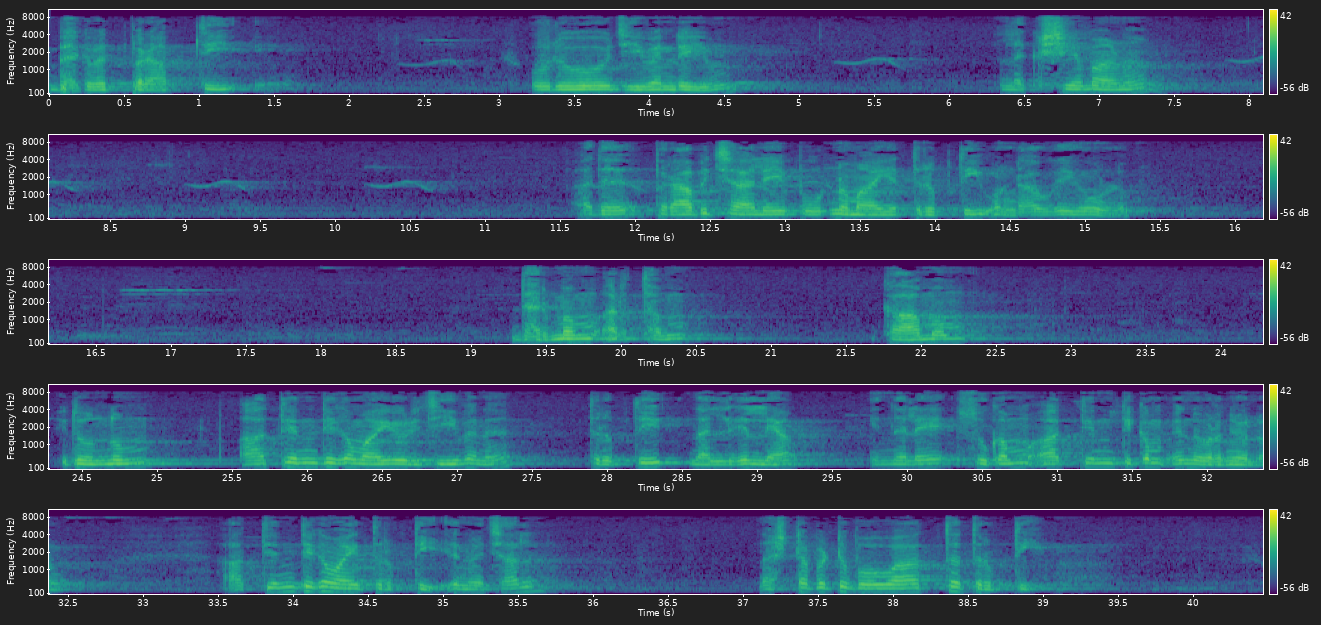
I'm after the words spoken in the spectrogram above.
ഭഗവത് പ്രാപ്തി ഓരോ ജീവന്റെയും ലക്ഷ്യമാണ്. അത് പ്രാപിച്ചാലേ പൂർണമായ തൃപ്തി ഉണ്ടാവുകയുള്ളൂ. ധർമ്മം അർത്ഥം കാമം ഇതൊന്നും ആത്യന്തികമായ ഒരു ജീവന് തൃപ്തി നൽകില്ല. ഇന്നലെ സുഖം ആത്യന്തികം എന്ന് പറഞ്ഞല്ലോ ആത്യന്തികമായ തൃപ്തി എന്ന് വെച്ചാൽ നഷ്ടപ്പെട്ടു പോവാത്ത തൃപ്തി.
